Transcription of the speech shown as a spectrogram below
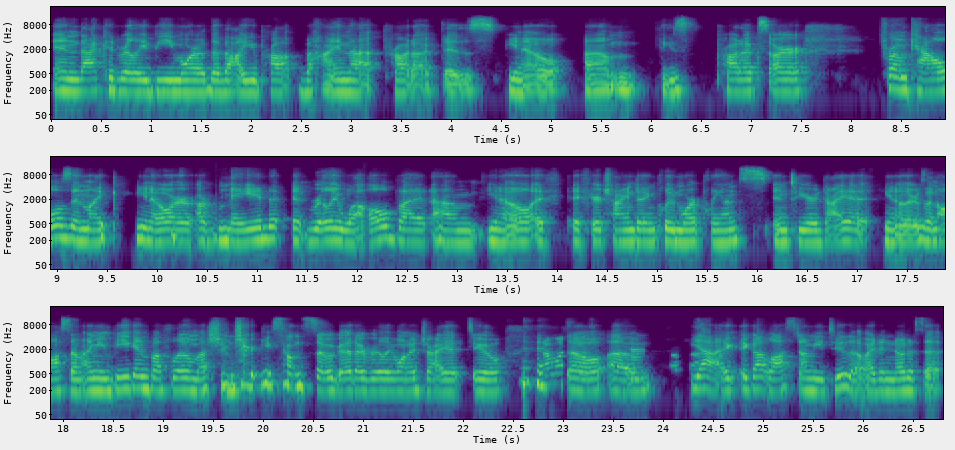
and that could really be more of the value prop behind that product is you know um, these products are from cows and like you know are, are made really well. But um you know if if you're trying to include more plants into your diet you know there's an awesome i mean vegan buffalo mushroom jerky sounds so good. I really want to try it too. So um yeah it, it got lost on me too though. I didn't notice it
